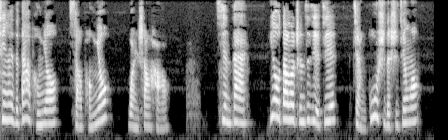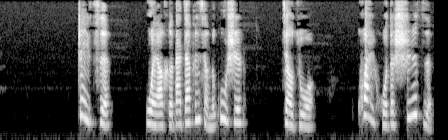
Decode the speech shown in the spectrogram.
亲爱的，大朋友、小朋友，晚上好！现在又到了橙子姐姐讲故事的时间喽。这次我要和大家分享的故事叫做《快活的狮子》。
